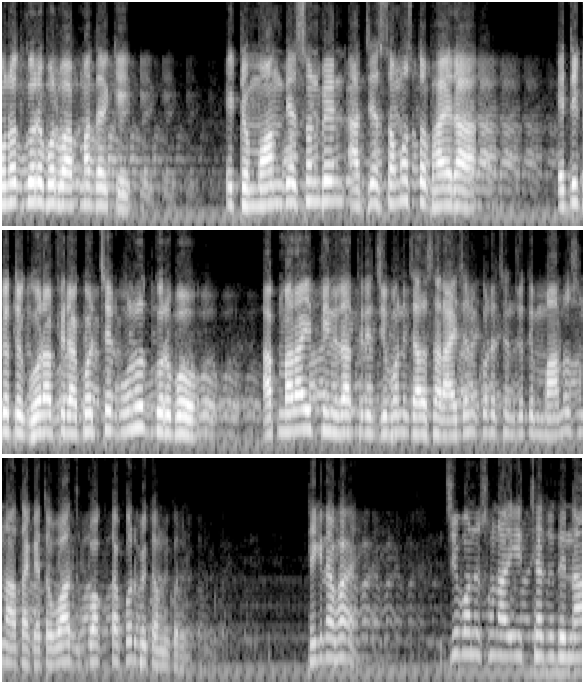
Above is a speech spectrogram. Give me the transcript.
অনুরোধ করে বলব আপনাদেরকে, একটু মন দিয়ে শুনবেন আর যে সমস্ত ভাইরা এদিকে তো ঘোরাফেরা করছেন, অনুরোধ করব আপনারাই তিন রাত্রি জীবনী জালসার আয়োজন করেছেন, যদি মানুষ না থাকে তো ওয়াজ বক্তা করবে কেমন করে? ঠিক না ভাই? জীবনে শোনার ইচ্ছা যদি না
